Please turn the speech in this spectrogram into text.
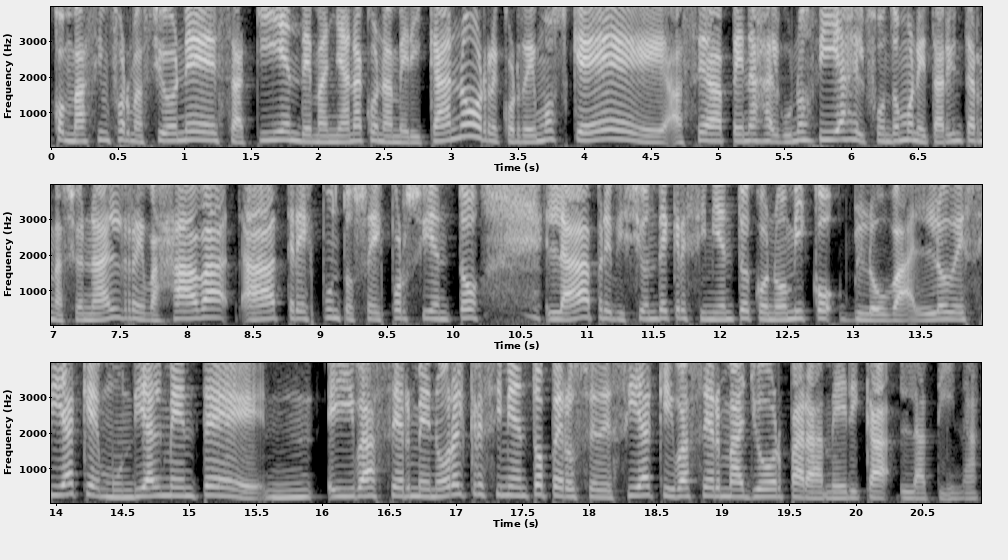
con más informaciones aquí en De Mañana con Americano. Recordemos que hace apenas algunos días el Fondo Monetario Internacional rebajaba a 3.6% la previsión de crecimiento económico global. Lo decía que mundialmente iba a ser menor el crecimiento, pero se decía que iba a ser mayor para América Latina.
